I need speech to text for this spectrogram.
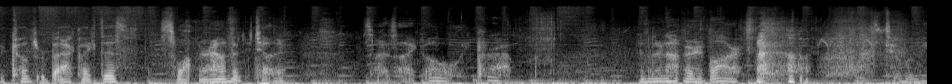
the cubs were back like this, swatting around at each other. So I was like, holy crap! And they're not very far. He's telling me, like,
